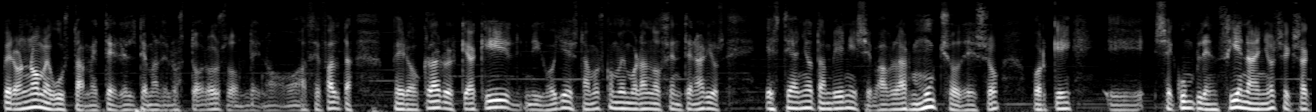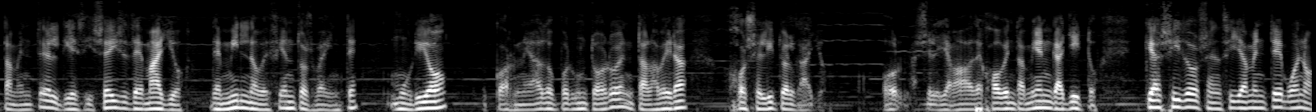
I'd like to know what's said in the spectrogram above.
pero no me gusta meter el tema de los toros donde no hace falta. Pero claro, es que aquí digo, oye, estamos conmemorando centenarios este año también y se va a hablar mucho de eso porque eh, se cumplen 100 años exactamente, el 16 de mayo de 1920 murió corneado por un toro en Talavera Joselito el Gallo o se le llamaba de joven también Gallito, que ha sido sencillamente, bueno,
